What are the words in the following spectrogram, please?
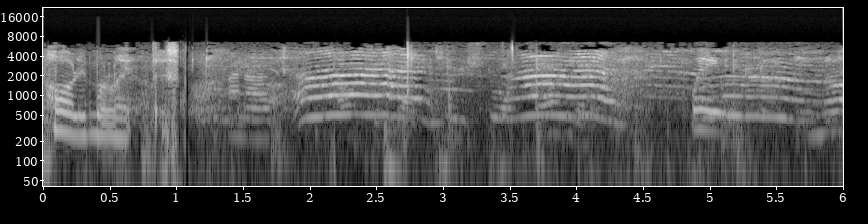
Holy moly! It's Two strong No.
